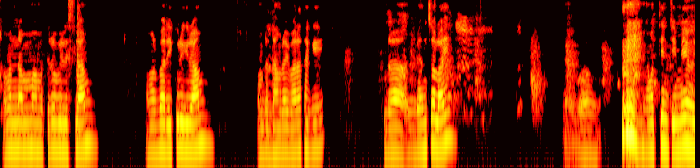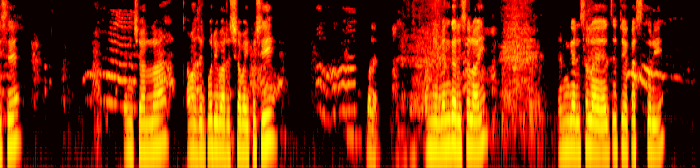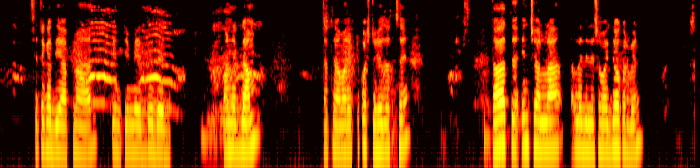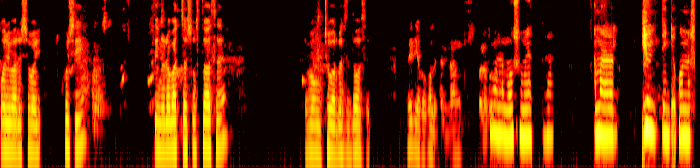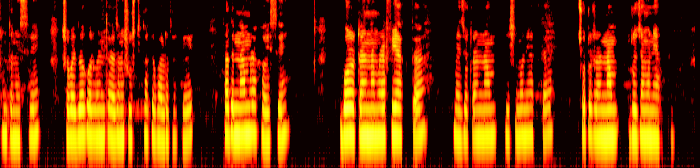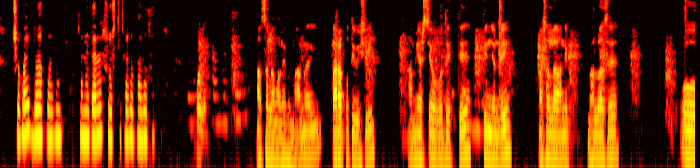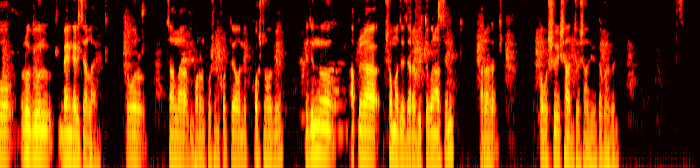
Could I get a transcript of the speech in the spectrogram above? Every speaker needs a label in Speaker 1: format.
Speaker 1: আমার নাম মোহাম্মদ রবিউল ইসলাম। আমার বাড়ি কুড়িগ্রাম। আমরা ধামরাই ভাড়া থাকি, আমরা ভ্যান চালাই। এবং আমার তিনটি মেয়ে হয়েছে। ইনশাল্লাহ আমাদের পরিবারের সবাই খুশি।
Speaker 2: বলেন,
Speaker 1: আমি ভ্যান গাড়ি চালাই। ভ্যান গাড়ি চালাই যে টাকা কাজ করি, সে টাকা দিয়ে আপনার তিনটি মেয়ের দুধের অনেক দাম। তাতে আমার একটু কষ্ট হয়ে যাচ্ছে। তাতে ইনশাল্লাহ আল্লাহ দিলে সবাই দোয়া করবেন। পরিবারের সবাই খুশি। তিনটা বাচ্চা সুস্থ আছে এবং সবার কাছে দোয়া আছে
Speaker 3: আমার নাম একটা আমার তিনটা কন্যা সন্তান হয়েছে সবাই দোয়া করবেন তারা যেন সুস্থ থাকে ভালো থাকে। তাদের নাম রাখা হয়েছে। বড়টার নাম রাফিয়া আক্তার মেজোটার নাম ঋষিমণি আক্তার ছোটটার নাম রোজামণি আক্তার। সবাই দোয়া করবেন যেন তারা সুস্থ থাকে ভালো থাকে।
Speaker 2: বলেন।
Speaker 4: আসসালামু আলাইকুম। আমি পাড়া প্রতিবেশী। আমি আসছি অবু দেখতে তিনজনটাই মাসাল্লাহ অনেক ভালো আছে। ও রবিউল ব্যান গাড়ি চালায়। তো ওর চালা ভরণ পোষণ করতে অনেক কষ্ট হবে। এই জন্য আপনারা সমাজে যারা বিত্তবান আছেন তারা অবশ্যই সাহায্য সহযোগিতা করবেন।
